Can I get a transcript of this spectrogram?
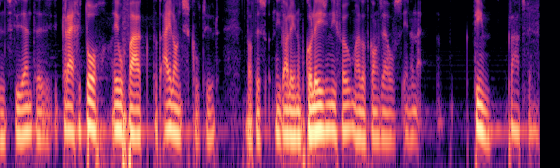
23.000 studenten, krijg je toch heel vaak dat eilandjescultuur. Dat is niet alleen op college niveau, maar dat kan zelfs in een team plaatsvinden.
